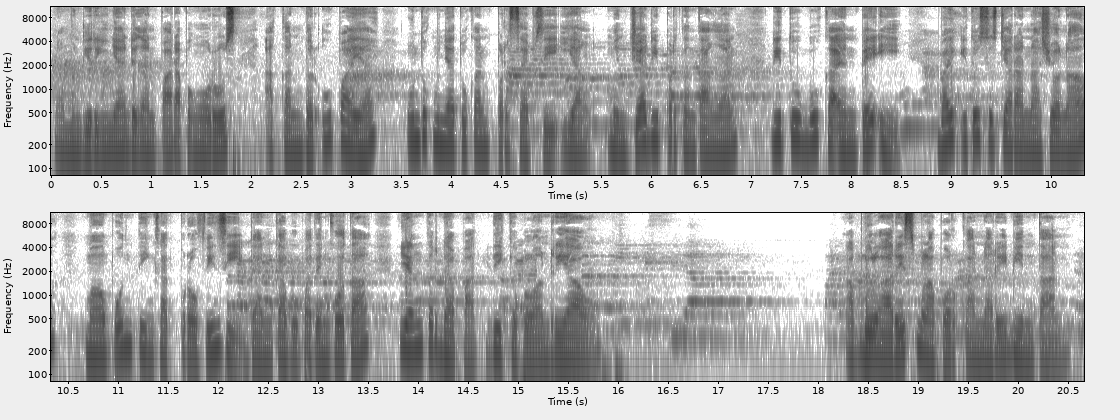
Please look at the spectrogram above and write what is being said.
Namun dirinya dengan para pengurus akan berupaya untuk menyatukan persepsi yang menjadi pertentangan di tubuh KNPI, baik itu secara nasional maupun tingkat provinsi dan kabupaten kota yang terdapat di Kepulauan Riau. Abdul Haris melaporkan dari Bintan.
